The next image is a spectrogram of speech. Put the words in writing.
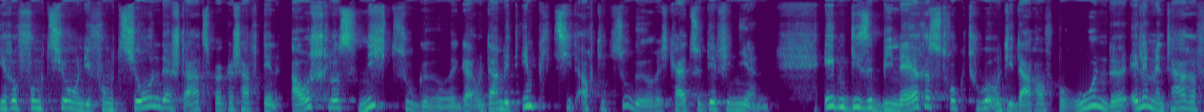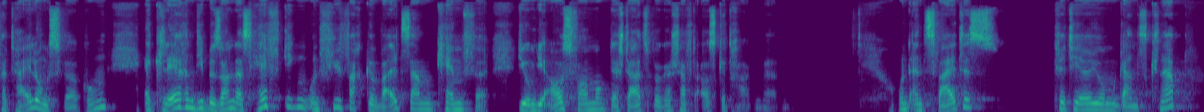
ihre Funktion, die Funktion der Staatsbürgerschaft, den Ausschluss Nichtzugehöriger und damit implizit auch die Zugehörigkeit zu definieren. Eben diese binäre Struktur und die darauf beruhende elementare Verteilungswirkung erklären die besonders heftigen und vielfach gewaltsamen Kämpfe, die um die Ausformung der Staatsbürgerschaft ausgetragen werden. Und ein zweites Kriterium ganz knapp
